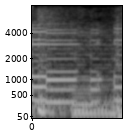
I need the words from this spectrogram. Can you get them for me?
oh you.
